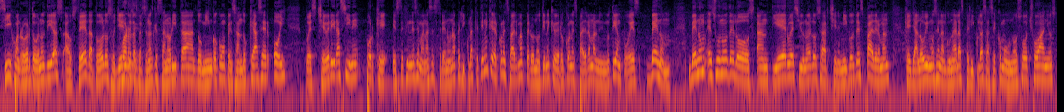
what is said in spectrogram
Sí, Juan Roberto, buenos días a usted, a todos los oyentes, las personas que están ahorita domingo como pensando qué hacer hoy. Pues chévere ir a cine porque este fin de semana se estrena una película que tiene que ver con Spider-Man, pero no tiene que ver con Spider-Man al mismo tiempo. Es Venom. Venom es uno de los antihéroes y uno de los archienemigos de Spider-Man, que ya lo vimos en alguna de las películas hace como unos ocho años,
